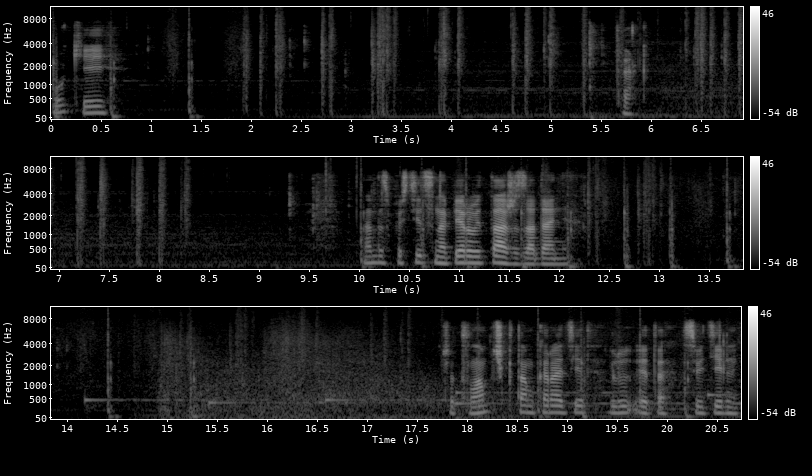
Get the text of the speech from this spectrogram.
Окей. Так. Надо спуститься на первый этаж задание. Что-то лампочка там коротит. Это, светильник.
